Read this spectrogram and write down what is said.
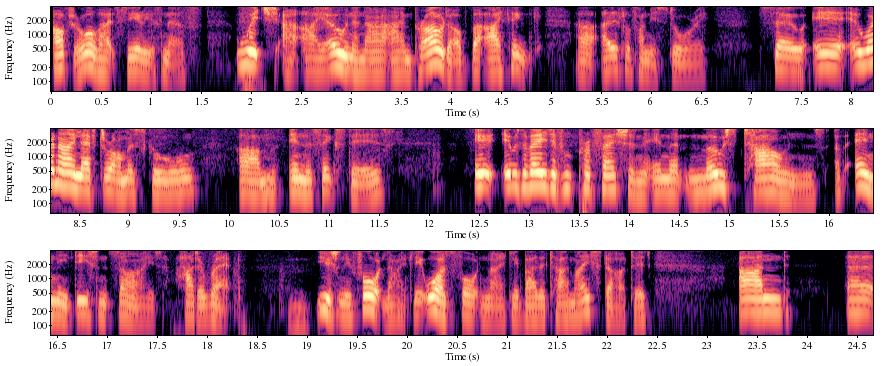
after all that seriousness, which I, I own and I, I'm proud of, but I think uh, a little funny story. So uh, when I left drama school, um, in the 60s, it, it was a very different profession in that most towns of any decent size had a rep, usually fortnightly. It was fortnightly by the time I started. And uh,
